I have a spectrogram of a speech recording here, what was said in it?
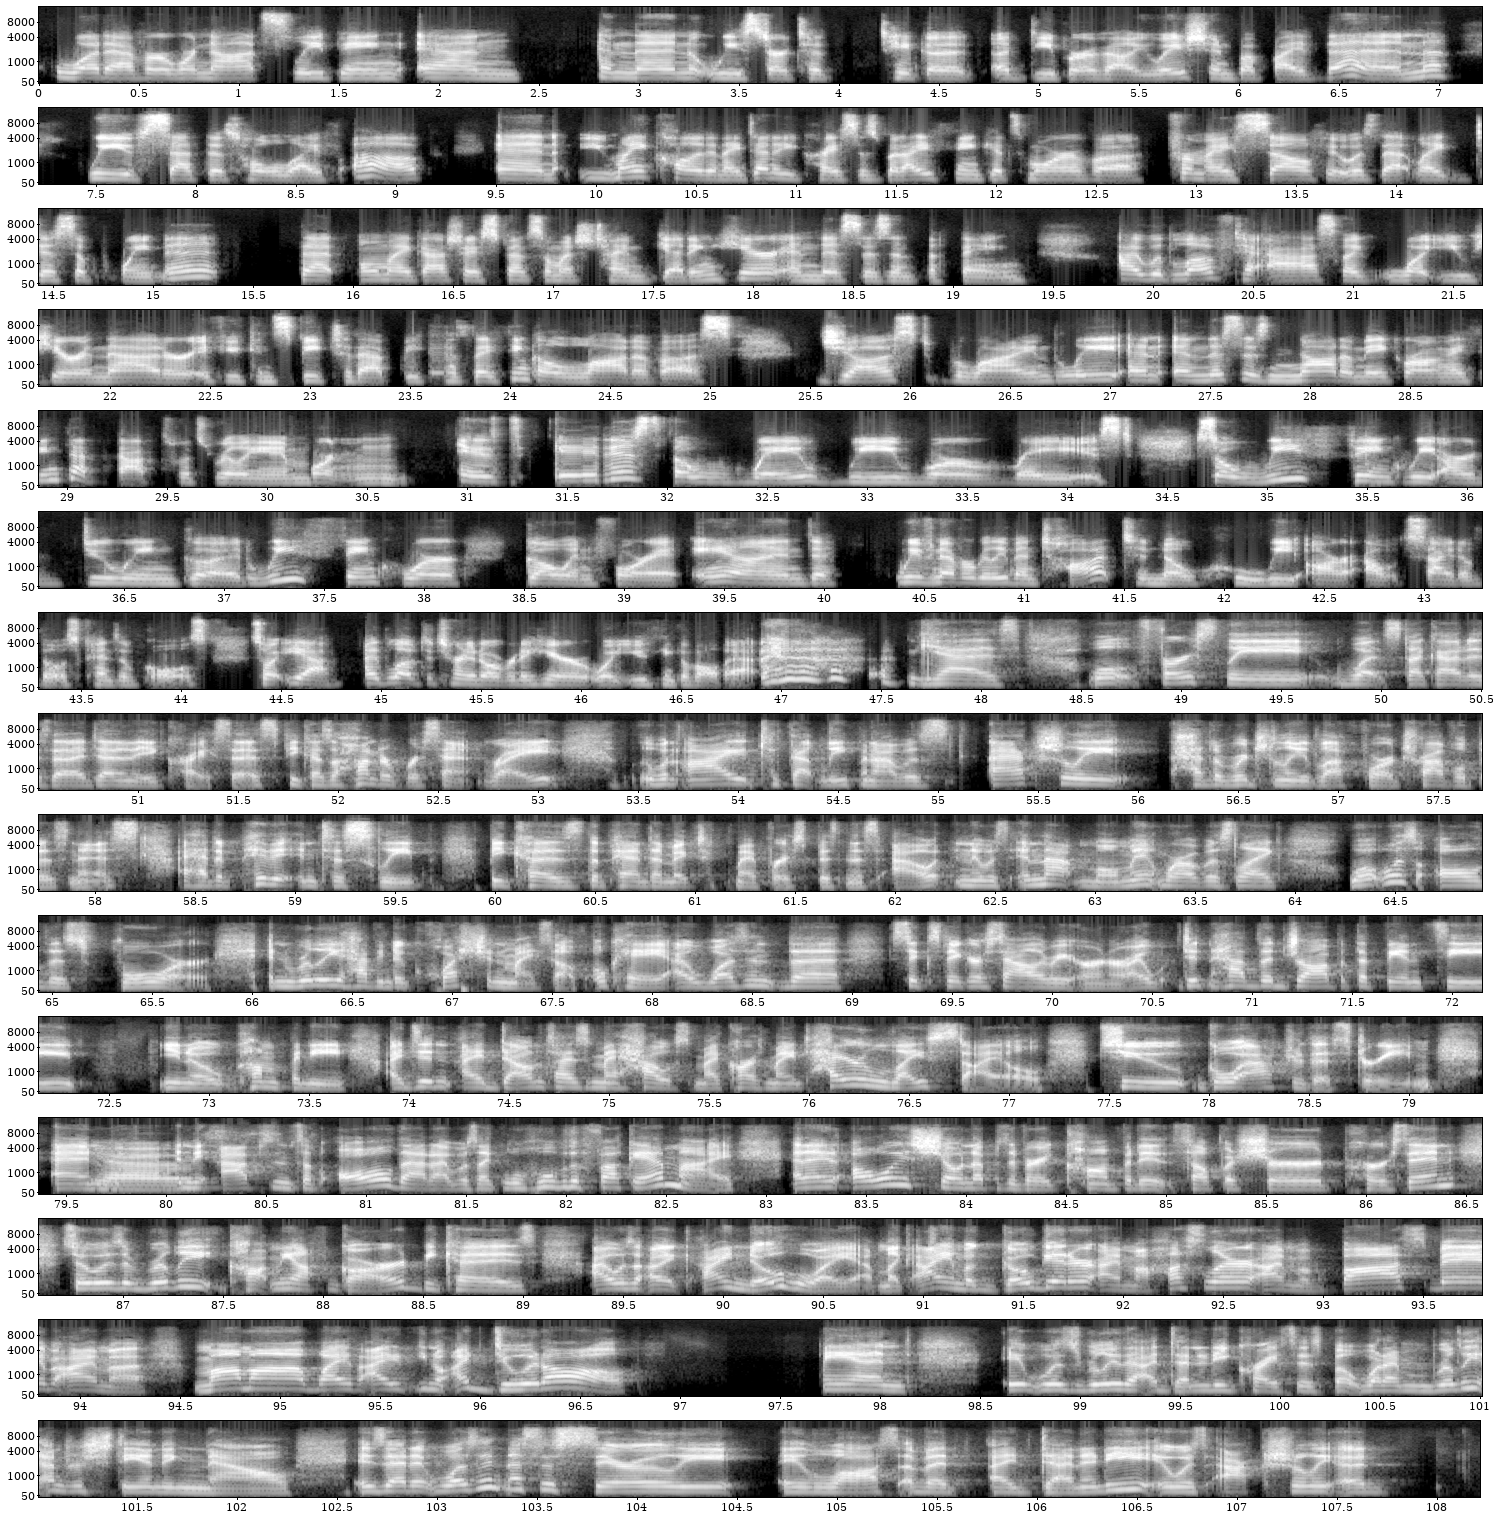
whatever we're not sleeping. And and then we start to take a, a deeper evaluation. But by then we've set this whole life up and you might call it an identity crisis, but I think it's more of a, for myself, it was that like disappointment that, oh my gosh, I spent so much time getting here and this isn't the thing. I would love to ask like what you hear in that or if you can speak to that because I think a lot of us just blindly and and this is not a make wrong. I think that that's what's really important is it is the way we were raised. So we think we are doing good. We think we're going for it. And we've never really been taught to know who we are outside of those kinds of goals. So, yeah, I'd love to turn it over to hear what you think of all that. yes. Well, firstly, what stuck out is that identity crisis because 100%, right? When I took that leap and I was actually had originally left for a travel business. I had to pivot into sleep because the pandemic took my first business out. And it was in that moment where I was like, what was all this for? And really having to question myself. Okay, I wasn't the six figure salary earner. I didn't have the job at the fancy you know, company. I didn't, I downsized my house, my cars, my entire lifestyle to go after this dream. And yes. in the absence of all that, I was like, well, who the fuck am I? And I'd always shown up as a very confident, self assured person. So it was a really caught me off guard because I was like, I know who I am. Like, I am a go getter. I'm a hustler. I'm a boss, babe. I'm a mama, wife. I, you know, I do it all. And it was really that identity crisis. But what I'm really understanding now is that it wasn't necessarily a loss of an identity, it was actually a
